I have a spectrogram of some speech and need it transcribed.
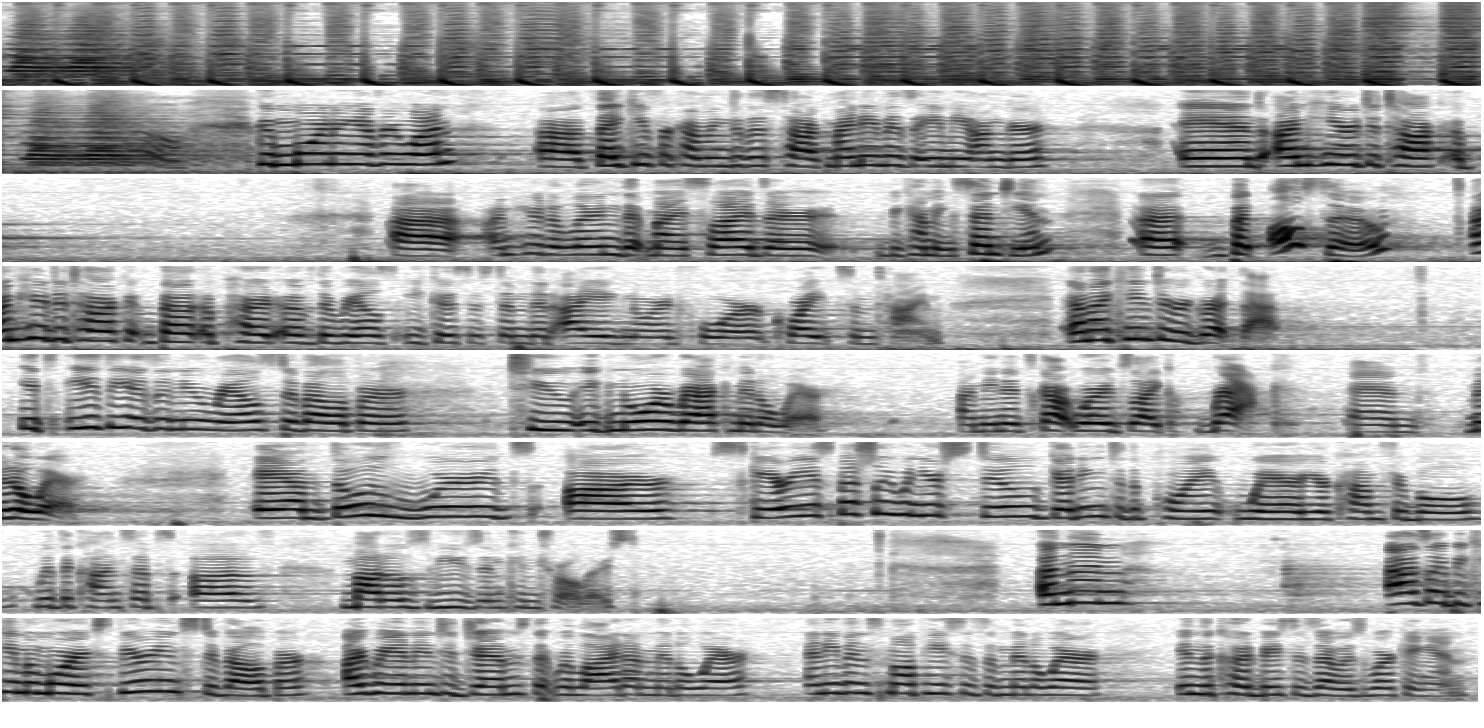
Good morning, everyone. Uh, thank you for coming to this talk. My name is Amy Unger, and I'm here to talk. Uh, I'm here to learn that my slides are becoming sentient, uh, but also I'm here to talk about a part of the Rails ecosystem that I ignored for quite some time, and I came to regret that. It's easy as a new Rails developer to ignore rack middleware. I mean, it's got words like rack and middleware. And those words are scary, especially when you're still getting to the point where you're comfortable with the concepts of models, views, and controllers. And then, as I became a more experienced developer, I ran into gems that relied on middleware, and even small pieces of middleware in the code bases I was working in.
